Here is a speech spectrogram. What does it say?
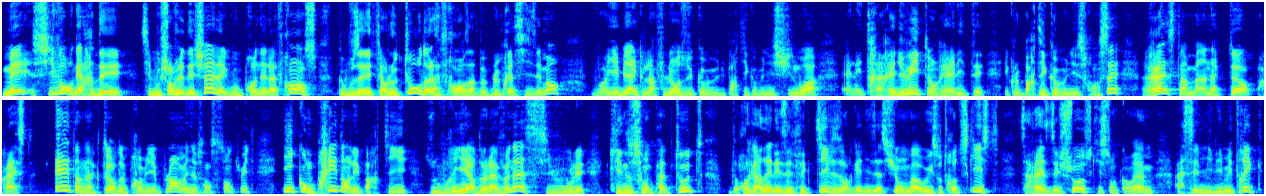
Mais si vous regardez, si vous changez d'échelle et que vous prenez la France, que vous allez faire le tour de la France un peu plus précisément, vous voyez bien que l'influence du, Parti communiste chinois, elle est très réduite en réalité, et que le Parti communiste français reste un, un acteur, reste, est un acteur de premier plan en 1968, y compris dans les parties ouvrières de la jeunesse, si vous voulez, qui ne sont pas toutes. Regardez les effectifs des organisations maoïstes ou trotskistes. Ça reste des choses qui sont quand même assez millimétriques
